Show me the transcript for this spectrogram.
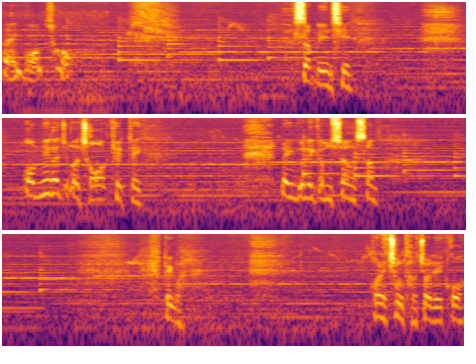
係我錯。十年前，我唔應該做個錯嘅決定，令到你咁傷心。碧雲，我哋從頭再嚟過。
